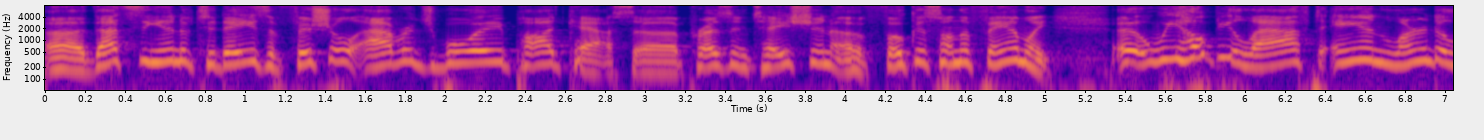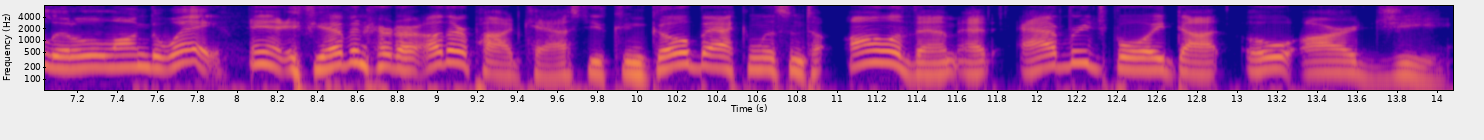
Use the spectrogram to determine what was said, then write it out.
uh, that's the end of today's official Average Boy podcast, a presentation of Focus on the Family. Uh, we hope you laughed and learned a little along the way. And if you haven't heard our other podcasts, you can go back and listen to all of them at averageboy.org.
